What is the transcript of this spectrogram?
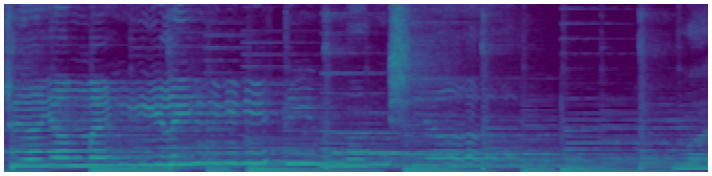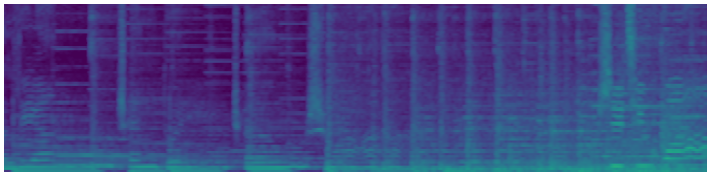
这样美丽的梦想，我俩成对成双。是情花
